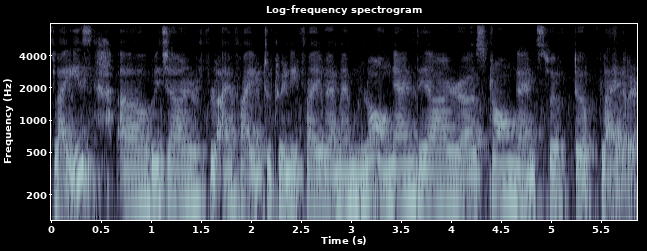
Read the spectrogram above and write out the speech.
flies which are 5 to 25 mm long and they are strong and swift flyer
